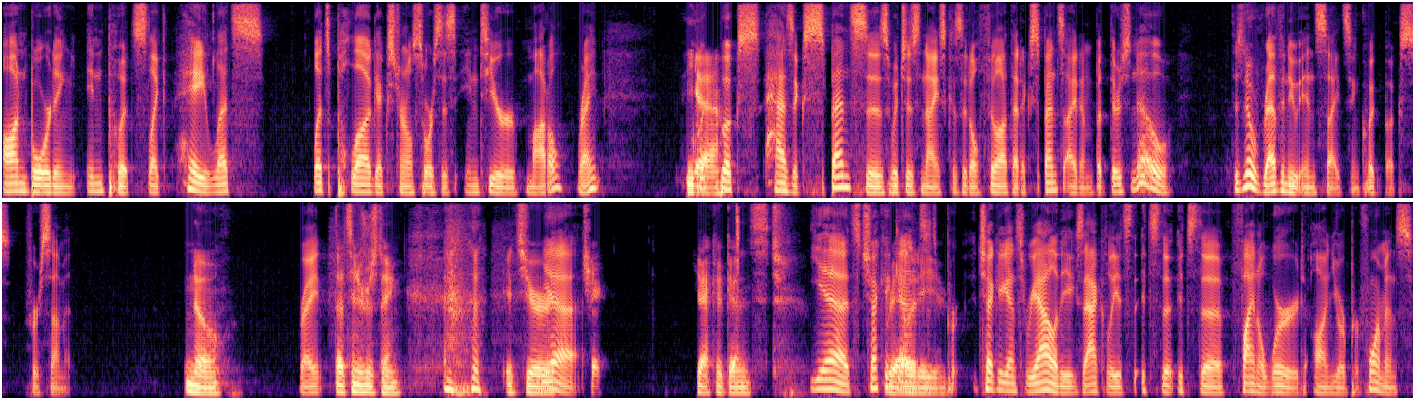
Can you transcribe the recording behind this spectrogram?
onboarding inputs like hey let's let's plug external sources into your model right yeah, QuickBooks has expenses, which is nice because it'll fill out that expense item, but there's no there's no revenue insights in QuickBooks for Summit, no, right? that's interesting. it's your Yeah. check check against Yeah, it's check Reality. against per- check against reality. Exactly. It's it's the it's the final word on your performance,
